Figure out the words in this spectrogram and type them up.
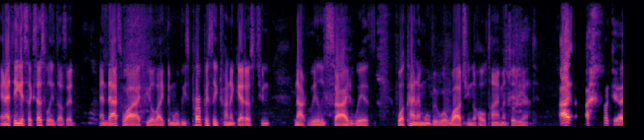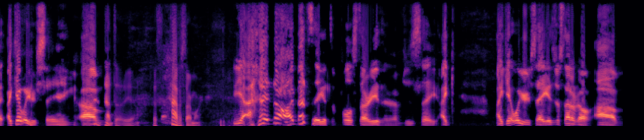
and I think it successfully does it, and that's why I feel like the movie's purposely trying to get us to not really side with what kind of movie we're watching the whole time until the end. I, I okay, I, I, get what you're saying. Um, not the yeah, just half a star more. Yeah, no, I'm not saying it's a full star either. I'm just saying I, I get what you're saying. It's just I don't know. Um,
